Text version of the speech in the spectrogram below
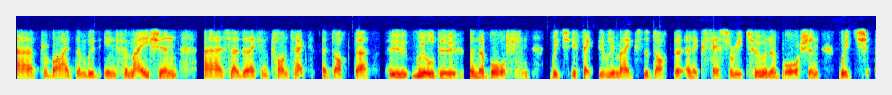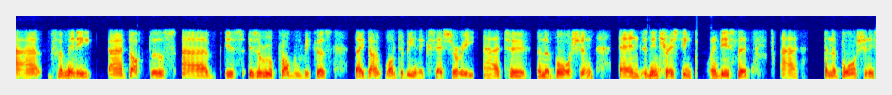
uh, provide them with information uh, so that they can contact a doctor who will do an abortion, which effectively makes the doctor an accessory to an abortion, which uh, for many uh, doctors uh, is is a real problem because they don't want to be an accessory uh, to an abortion. And an interesting point is that uh, an abortion is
